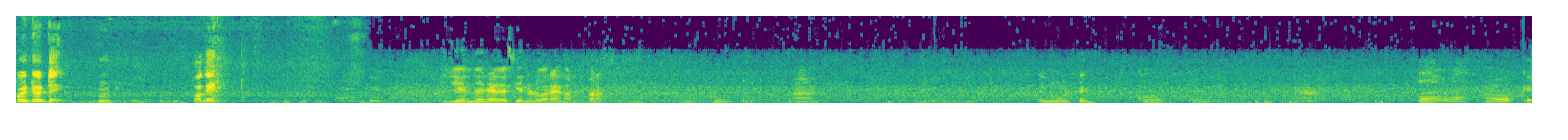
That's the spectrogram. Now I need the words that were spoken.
പോയിട്ട് വട്ടെ ഓക്കെ. ഈ എന്തോ രഹസ്യം എന്നോട് പറയാൻ പറഞ്ഞു പറ. ആ. ഓക്കെ.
